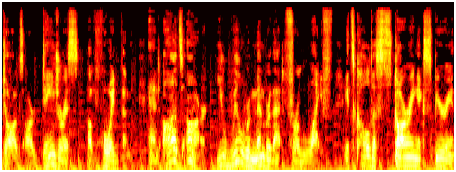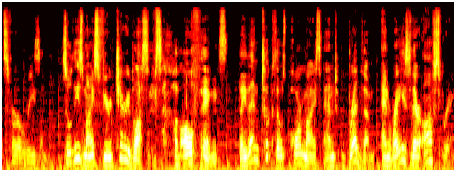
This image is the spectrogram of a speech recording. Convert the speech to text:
dogs are dangerous, avoid them. And odds are you will remember that for life. It's called a scarring experience for a reason. So these mice feared cherry blossoms, of all things. They then took those poor mice and bred them, and raised their offspring,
